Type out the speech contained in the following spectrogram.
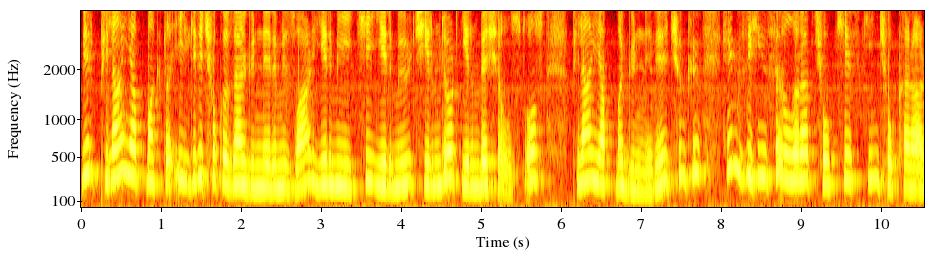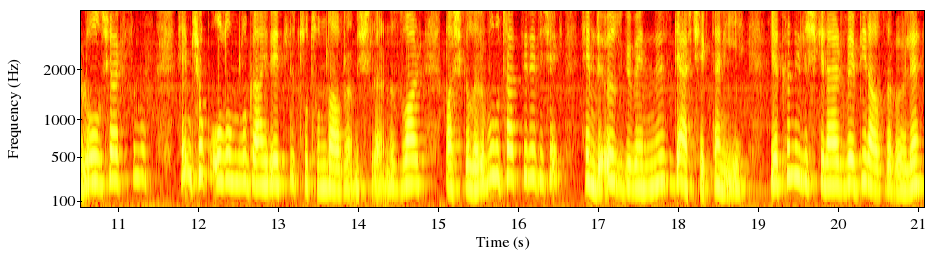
Bir plan yapmakla ilgili çok özel günlerimiz var. 22, 23, 24, 25 Ağustos plan yapma günleri. Çünkü hem zihinsel olarak çok keskin, çok kararlı olacaksınız. Hem çok olumlu, gayretli tutum davranışlarınız var. Başkaları bunu takdir edecek. Hem de özgüveniniz gerçekten iyi. Yakın ilişkiler ve biraz da böyle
